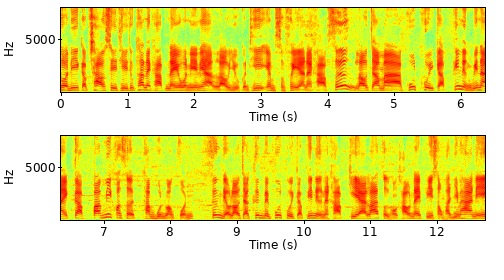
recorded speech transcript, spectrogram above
สวัสดีกับชาว CT ทุกท่านนะครับ ในวันนี้เนี่ยเราอยู่กันที่ M Sphere นะครับ ซึ่งเราจะมาพูดคุยกับพี่หนึ่งวินัยกับปามี่คอนเสิร์ตทำบุญหวังผล ซึ่งเดี๋ยวเราจะขึ้นไปพูดคุยกับพี่หนึ่งนะครับ เกียร์ล่าสุดของเขาในปี 2025 นี้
